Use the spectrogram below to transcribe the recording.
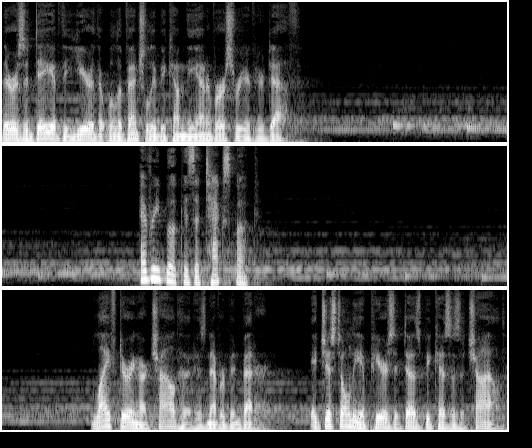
there is a day of the year that will eventually become the anniversary of your death. Every book is a textbook. Life during our childhood has never been better. It just only appears it does because as a child,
